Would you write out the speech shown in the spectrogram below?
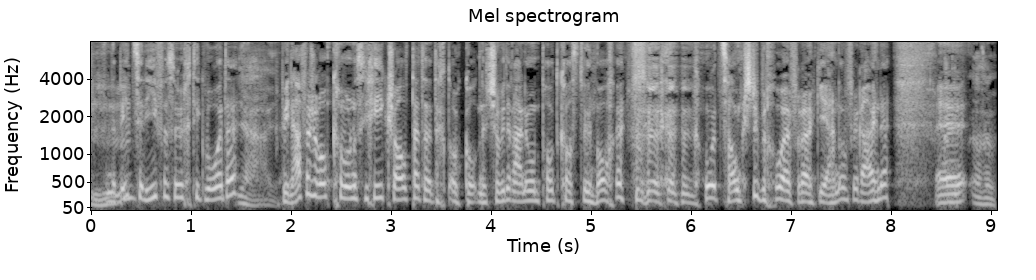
Mhm. Ich bin ein bisschen eifersüchtig geworden. Ja, ja. Ich bin auch verschrocken, als er sich eingeschaltet hat. Ich dachte, oh Gott, nicht schon wieder einer, der einen Podcast will machen. Kurz Angst bekommen, frage ich auch noch für einen. Äh, also,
